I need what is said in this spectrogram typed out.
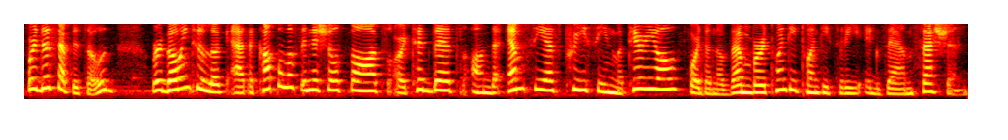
For this episode, we're going to look at a couple of initial thoughts or tidbits on the MCS pre-seen material for the November 2023 exam session.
